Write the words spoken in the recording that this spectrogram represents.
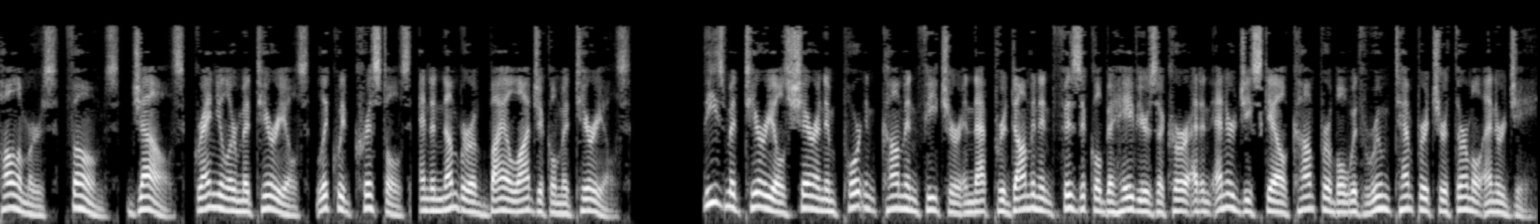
polymers, foams, gels, granular materials, liquid crystals, and a number of biological materials. These materials share an important common feature in that predominant physical behaviors occur at an energy scale comparable with room temperature thermal energy.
